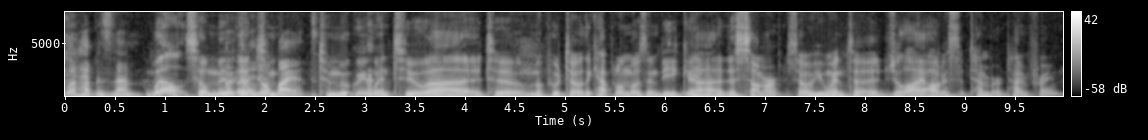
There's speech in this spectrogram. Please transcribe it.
what happens then? Well, so Where can uh, I go buy it? Tamugri went to uh, to Maputo, the capital of Mozambique, Yeah. uh, this summer. So he went uh, July, August, September timeframe.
